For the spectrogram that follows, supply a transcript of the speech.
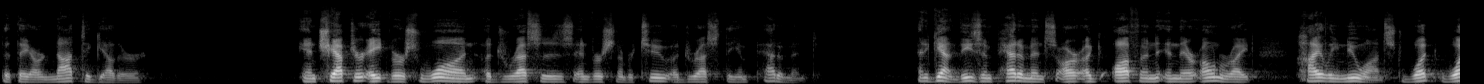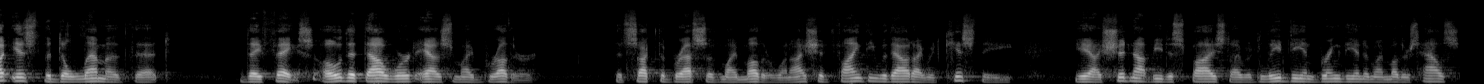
that they are not together. And chapter 8, verse 1 addresses, and verse number 2 address the impediment. And again, these impediments are uh, often in their own right highly nuanced. What, what is the dilemma that they face? Oh, that thou wert as my brother that sucked the breasts of my mother. When I should find thee without, I would kiss thee. Yea, I should not be despised. I would lead thee and bring thee into my mother's house,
